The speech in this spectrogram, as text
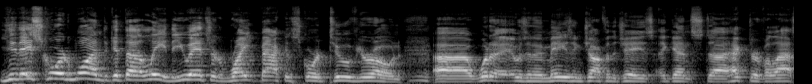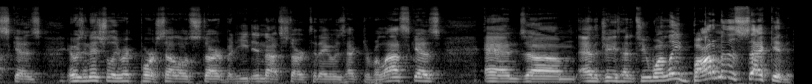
You, they scored one to get that lead. You answered right back and scored two of your own. Uh, what a, it was an amazing job for the Jays against uh, Hector Velazquez. It was initially Rick Porcello's start, but he did not start today. It was Hector Velazquez. And um, and the Jays had a 2 1 lead. Bottom of the second,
